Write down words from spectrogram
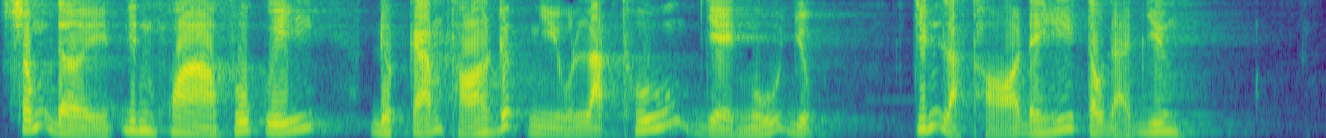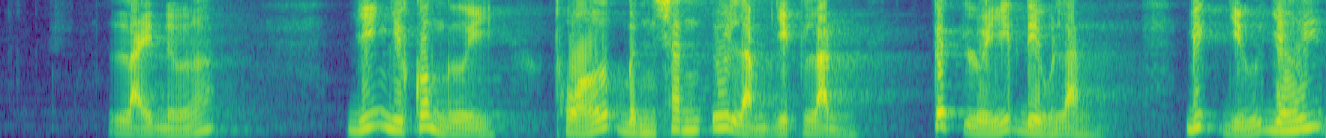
sống đời vinh hoa phú quý được cảm thọ rất nhiều lạc thú về ngũ dục chính là thọ đấy tâu đại dương lại nữa ví như có người thuở bình sanh ưa làm việc lành tích lũy điều lành. Biết giữ giới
